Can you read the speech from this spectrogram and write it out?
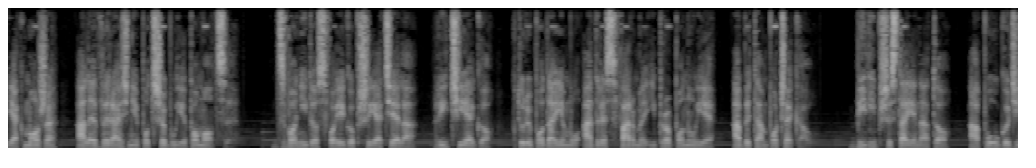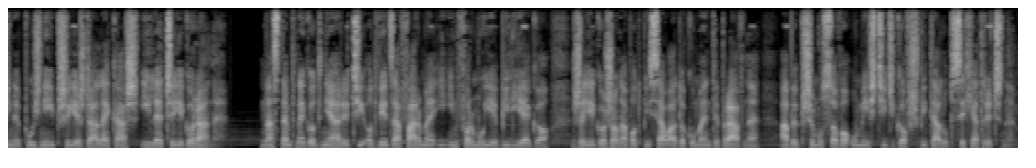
jak może, ale wyraźnie potrzebuje pomocy. Dzwoni do swojego przyjaciela, Richiego, który podaje mu adres farmy i proponuje, aby tam poczekał. Billy przystaje na to, a pół godziny później przyjeżdża lekarz i leczy jego ranę. Następnego dnia Richie odwiedza farmę i informuje Billiego, że jego żona podpisała dokumenty prawne, aby przymusowo umieścić go w szpitalu psychiatrycznym.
